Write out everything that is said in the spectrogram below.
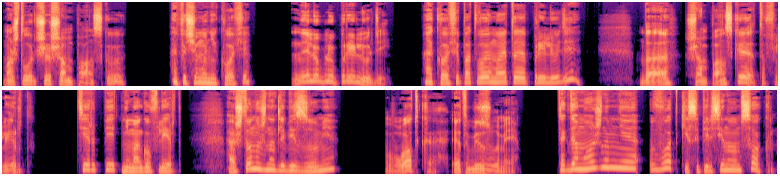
«Может, лучше шампанскую?» «А почему не кофе?» «Не люблю прелюдий». «А кофе, по-твоему, это прелюдия?» «Да, шампанское — это флирт». «Терпеть не могу флирт. А что нужно для безумия?» «Водка — это безумие». «Тогда можно мне водки с апельсиновым соком?»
